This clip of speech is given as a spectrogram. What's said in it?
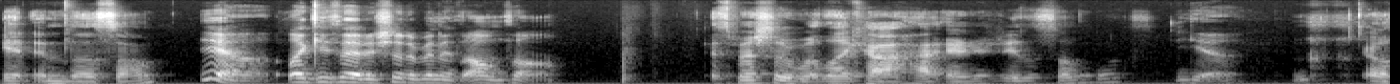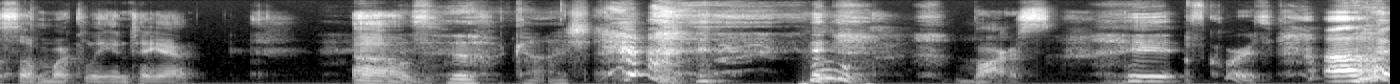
it in the song, Yeah, like you said, it should have been its own song. especially with like how high energy the song was. Yeah. Also, Mark Lee and Taeyong. Um, oh gosh. whew, bars, of course. Uh,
